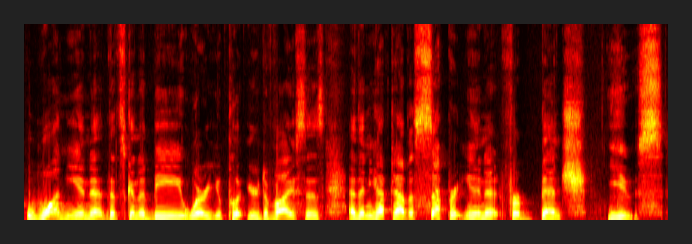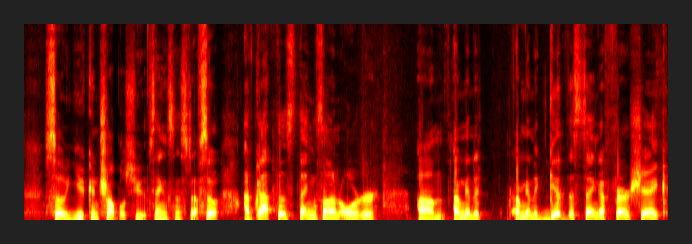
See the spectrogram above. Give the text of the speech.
one unit that's going to be where you put your devices, and then you have to have a separate unit for bench use so you can troubleshoot things and stuff. So I've got those things on order. Um, I'm going to I'm going to give this thing a fair shake.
